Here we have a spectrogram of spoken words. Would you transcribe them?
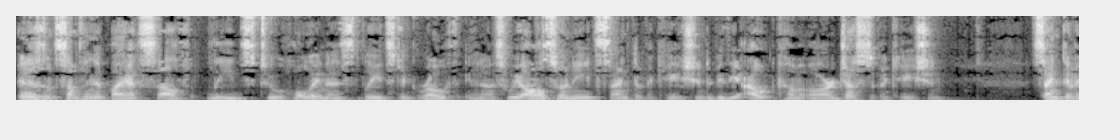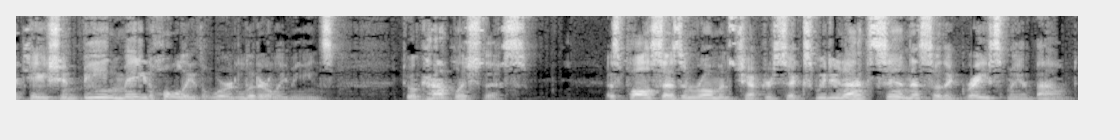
it isn't something that by itself leads to holiness, leads to growth in us. We also need sanctification to be the outcome of our justification. Sanctification, being made holy, the word literally means, to accomplish this. As Paul says in Romans chapter 6, we do not sin that so that grace may abound.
